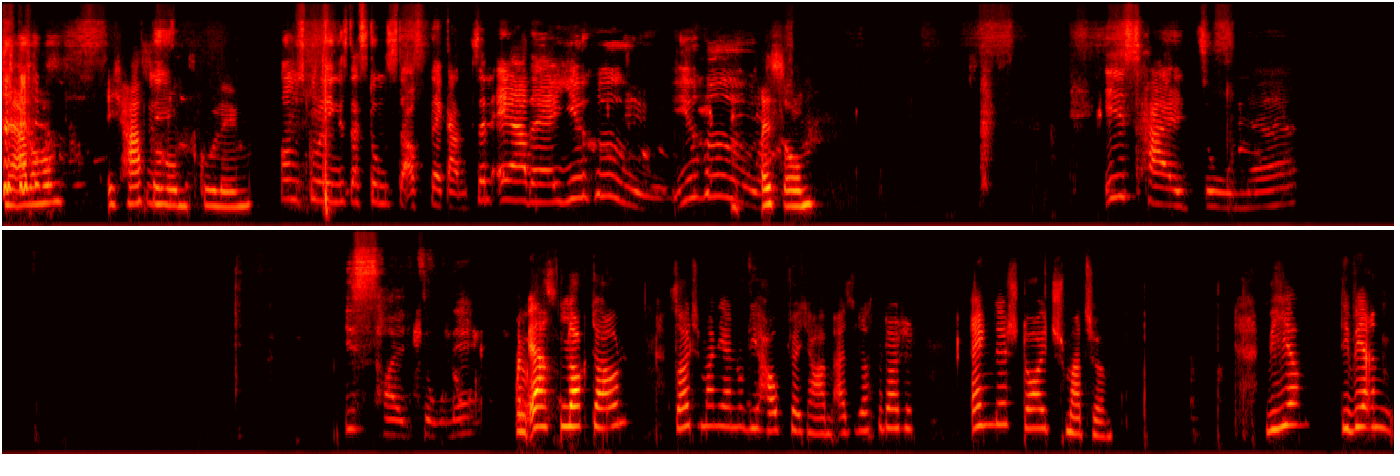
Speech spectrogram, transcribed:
Ja, aber ich hasse Nee. Homeschooling. Homeschooling ist das Dummste auf der ganzen Erde. Juhu. Juhu. Ist so. Ist halt so, ne? Ist halt so, ne? Im ersten Lockdown sollte man ja nur die Hauptfächer haben. Also das bedeutet Englisch, Deutsch, Mathe. Wir, die wären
